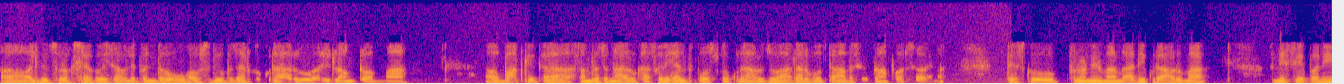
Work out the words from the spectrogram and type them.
अलिकति सुरक्षाको हिसाबले पनि त औषधि उपचारको कुराहरू अनि लङ टर्ममा भत्केका संरचनाहरू खास गरी हेल्थ पोस्टको कुराहरू जो आधारभूत आवश्यकता पर्छ होइन त्यसको पुनर्निर्माण आदि कुराहरूमा निश्चय पनि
